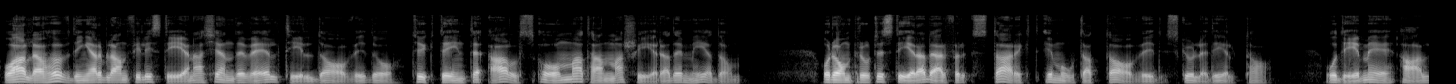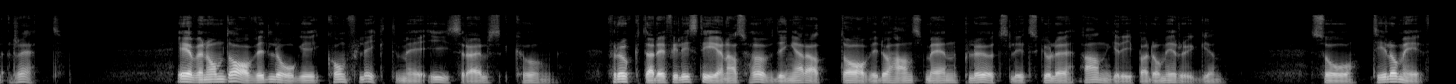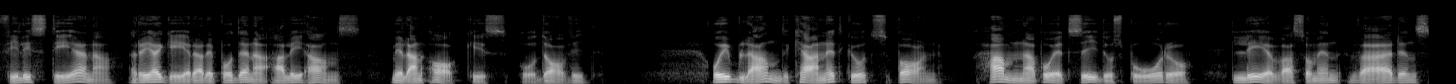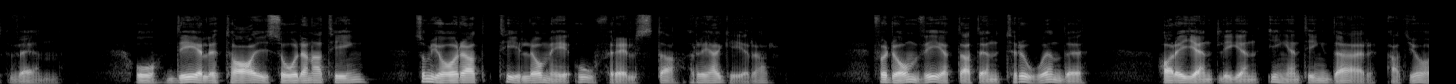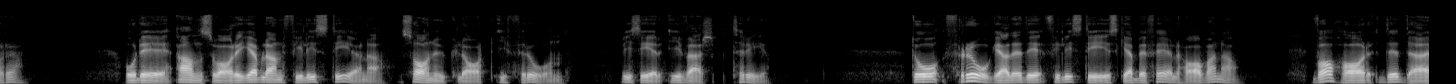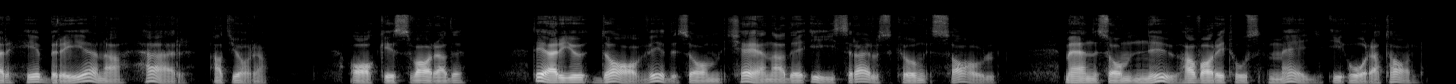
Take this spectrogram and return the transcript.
Och alla hövdingar bland filisterna kände väl till David och tyckte inte alls om att han marscherade med dem. Och de protesterade därför starkt emot att David skulle delta. Och det med all rätt. Även om David låg i konflikt med Israels kung fruktade filisternas hövdingar att David och hans män plötsligt skulle angripa dem i ryggen. Så till och med filisterna reagerade på denna allians mellan Akis och David. Och ibland kan ett Guds barn hamna på ett sidospår och leva som en världens vän och delta i sådana ting som gör att till och med ofrälsta reagerar. För de vet att en troende har egentligen ingenting där att göra. Och de ansvariga bland filisterna sa nu klart ifrån. Vi ser i vers 3. Då frågade de filisteiska befälhavarna, vad har de där hebreerna här att göra? Akis svarade, det är ju David som tjänade Israels kung Saul, men som nu har varit hos mig i åratal.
